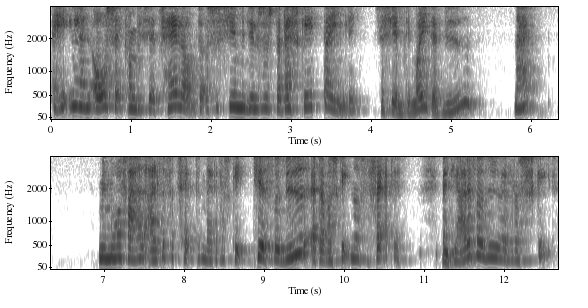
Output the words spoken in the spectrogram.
af en eller anden årsag kom vi til at tale om det, og så siger min lille søster, hvad skete der egentlig? Så siger jeg, det må I da vide. Nej, min mor og far havde aldrig fortalt dem, hvad der var sket. De havde fået at vide, at der var sket noget forfærdeligt, men de har aldrig fået at vide, hvad der var sket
